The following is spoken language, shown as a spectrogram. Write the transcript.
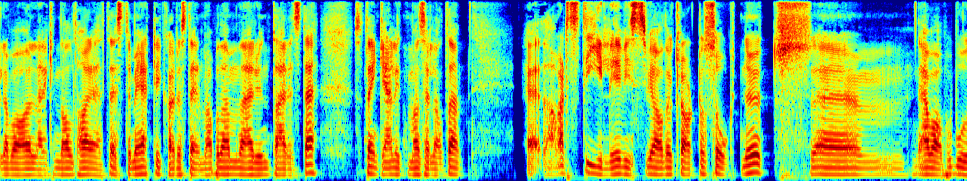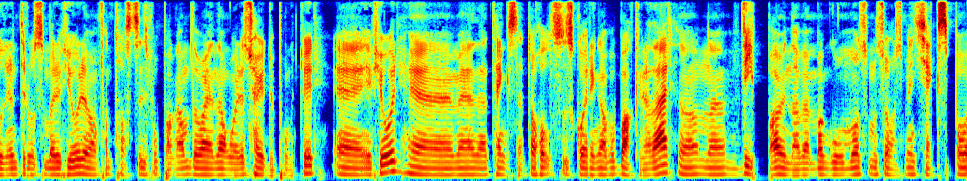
eller hva Lerkendal har estimert. Ikke arrester meg på det, men det er rundt der et sted. Så tenker jeg litt med meg selv at det, eh, det har vært stilig hvis vi hadde klart å solgt den ut. Eh, Jeg var på Bodø-Glimt-Rosenborg i fjor. Det var en fantastisk fotballkamp. Det var en av årets høydepunkter eh, i fjor, eh, med Tengstedt og Holse-skåringa på bakre der. Han eh, vippa unna Wembangomo, som så ut som en kjeks på,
